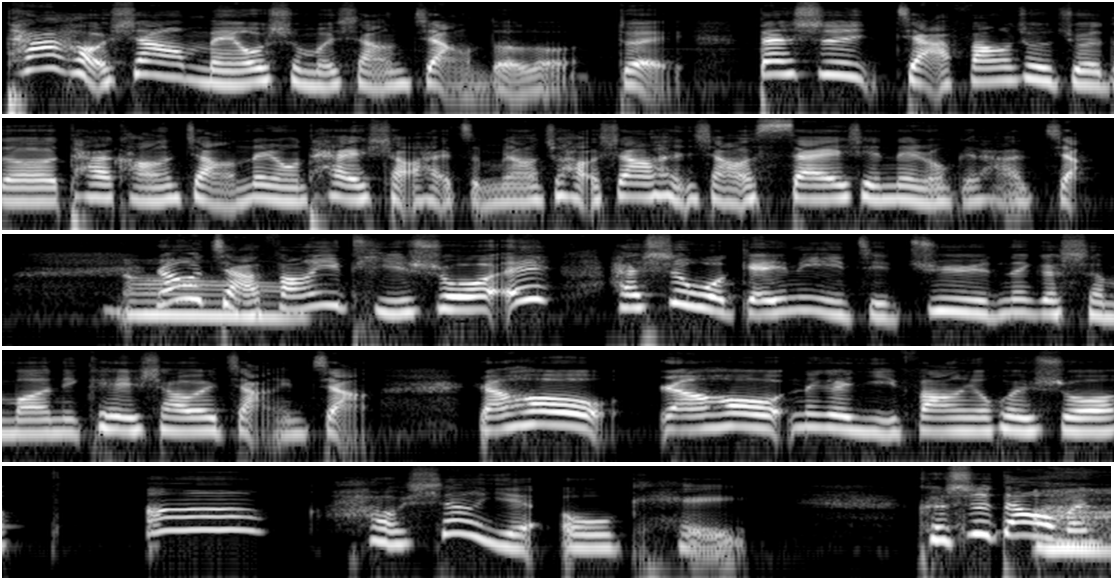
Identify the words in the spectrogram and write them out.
他好像没有什么想讲的了，对。但是甲方就觉得他好像讲的内容太少，还怎么样，就好像很想要塞一些内容给他讲。然后甲方一提说：“哎，还是我给你几句那个什么，你可以稍微讲一讲。”然后，然后那个乙方又会说：“啊，好像也 OK。”可是当我们、oh.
